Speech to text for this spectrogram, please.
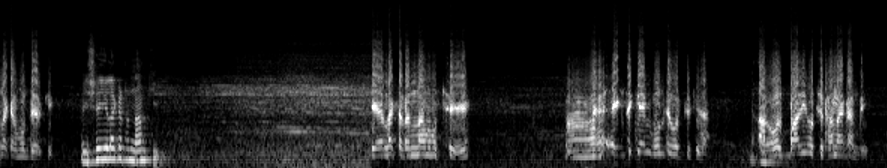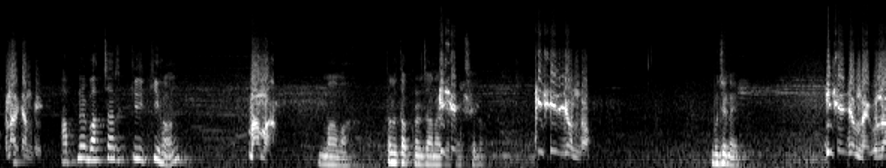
এলাকার মধ্যে আর কি। এই সেই এলাকাটার নাম কি? এই এলাকাটার নাম হচ্ছে একদিকে আমি বলতে পারতেছি না। আর ওর বাড়ি হচ্ছে থানাকান্দি থানাকান্দি। আপনার বাচ্চার কি কি হন? মামা। মামা তাহলে তো আপনার জানা কথা ছিল। কিসের জন্য? বুঝে নেই। কিসের জন্য এগুলো?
